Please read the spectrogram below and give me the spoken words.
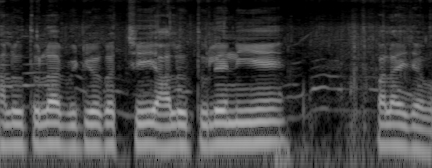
আলু তোলা ভিডিও করছি, আলু তুলে নিয়ে পালাই যাব।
